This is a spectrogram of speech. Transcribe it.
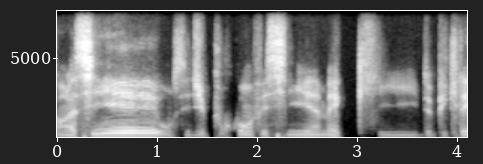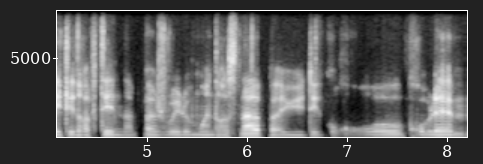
quand on l'a signé. On s'est dit pourquoi on fait signer un mec qui, depuis qu'il a été drafté, n'a pas joué le moindre snap, a eu des gros problèmes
